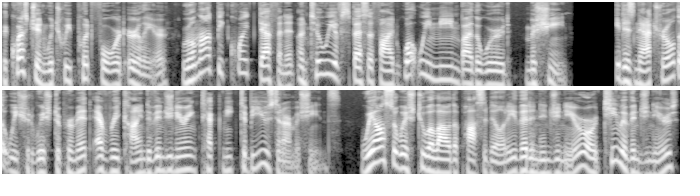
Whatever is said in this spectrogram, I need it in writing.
The question which we put forward earlier will not be quite definite until we have specified what we mean by the word machine. It is natural that we should wish to permit every kind of engineering technique to be used in our machines. We also wish to allow the possibility that an engineer or team of engineers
